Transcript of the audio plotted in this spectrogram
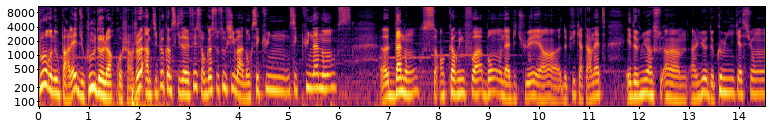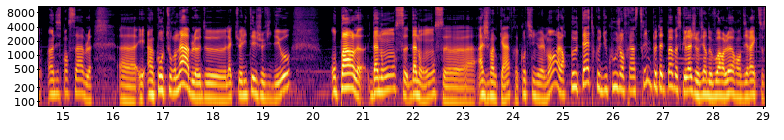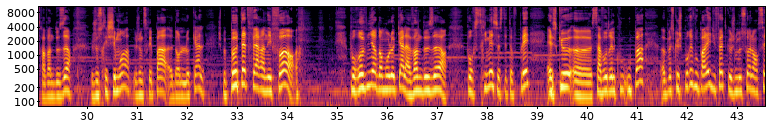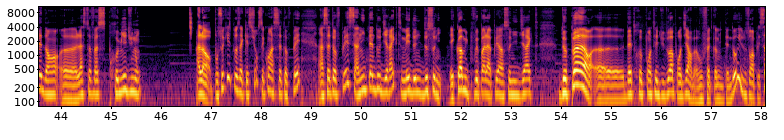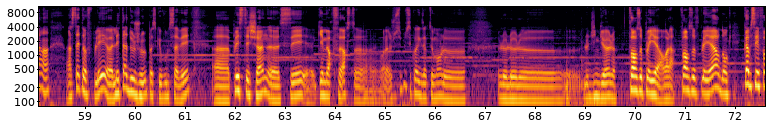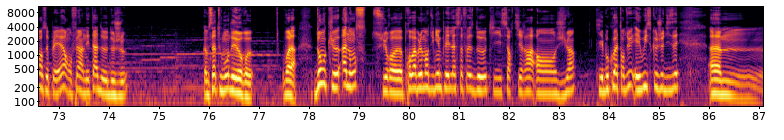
pour nous parler du coup de leur prochain jeu, un petit peu comme ce qu'ils avaient fait sur Ghost of Tsushima. Donc c'est qu'une c'est qu'une annonce euh, d'annonces, encore une fois. Bon, on est habitué hein, depuis qu'Internet est devenu un, lieu de communication indispensable euh, et incontournable de l'actualité jeux vidéo. On parle d'annonces, d'annonces, H24 euh, continuellement. Alors peut-être que du coup j'en ferai un stream, peut-être pas parce que là je viens de voir l'heure en direct, ce sera 22h. Je serai chez moi, je ne serai pas dans le local. Je peux peut-être faire un effort pour revenir dans mon local à 22h pour streamer ce State of Play, est-ce que euh, ça vaudrait le coup ou pas? Euh, Parce que je pourrais vous parler du fait que je me sois lancé dans euh, Last of Us premier du nom. Alors, pour ceux qui se posent la question, c'est quoi un set of play? Un set of play, c'est un Nintendo Direct, mais de, Sony. Et comme ils ne pouvaient pas l'appeler un Sony Direct, de peur euh, d'être pointé du doigt pour dire bah, vous faites comme Nintendo, ils nous ont appelé ça un set of play, euh, l'état de jeu, parce que vous le savez, euh, PlayStation, c'est Gamer First. voilà, je sais plus c'est quoi exactement le, le, le, jingle. For the player, voilà. For the player. Donc, comme c'est For the player, on fait un état de jeu. Comme ça, tout le monde est heureux. Voilà. Donc, euh, annonce sur euh, probablement du gameplay de Last of Us 2 qui sortira en juin, qui est beaucoup attendu. Et oui, ce que je disais, euh,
